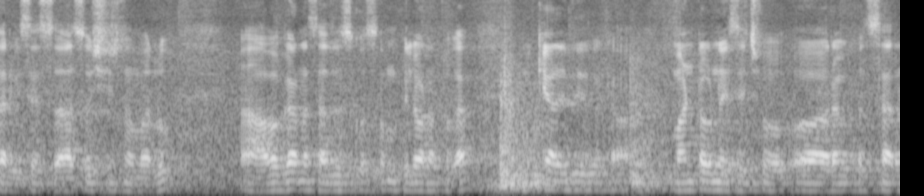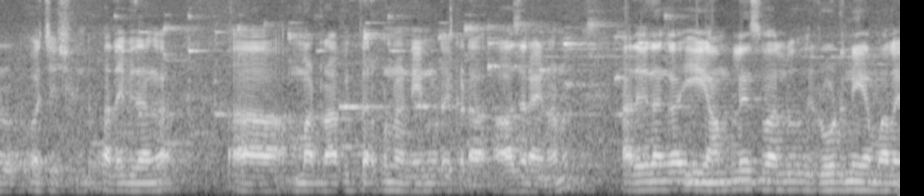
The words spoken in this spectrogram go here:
సర్వీసెస్ అసోసియేషన్ వాళ్ళు అవగాహన సదస్సు కోసం పిలవనట్టుగా ముఖ్య అతిథిగా one town SHO Raghupathi sir వచ్చేసిండు. అదేవిధంగా మా ట్రాఫిక్ తరఫున నేను కూడా ఇక్కడ హాజరైనాను. అదేవిధంగా ఈ అంబులెన్స్ వాళ్ళు రోడ్డు నియమాలు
